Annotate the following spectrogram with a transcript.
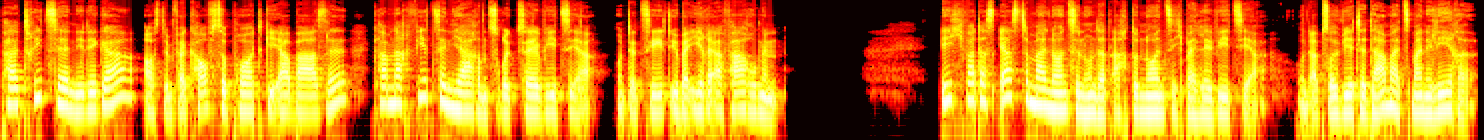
Patricia Nidegger aus dem Verkaufssupport GR Basel kam nach 14 Jahren zurück zu Helvetia und erzählt über ihre Erfahrungen. Ich war das erste Mal 1998 bei Helvetia und absolvierte damals meine Lehre.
